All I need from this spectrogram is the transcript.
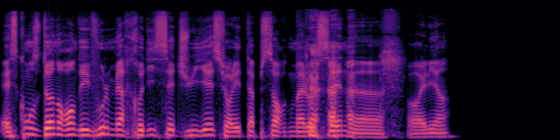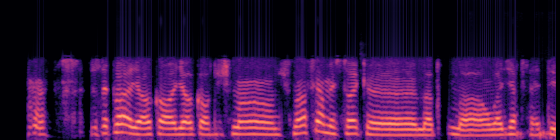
Est-ce qu'on se donne rendez-vous le mercredi 7 juillet sur l'étape Sorgue-Malocène, euh, Aurélien? Je sais pas, il y a encore, du chemin, à faire, mais c'est vrai que on va dire que ça a été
